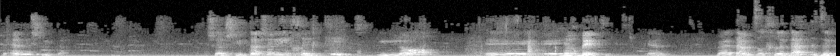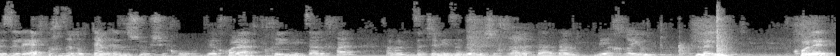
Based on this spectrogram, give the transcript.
שאין לי שליטה. שהשליטה שלי היא חלקית, היא לא אה, אה, הרבטית, כן? ואדם צריך לדעת את זה, וזה להפך, זה נותן איזשהו שחרור. זה יכול להפחיד מצד אחד, אבל מצד שני זה גם משחרר את האדם מאחריות כללית, כוללת?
